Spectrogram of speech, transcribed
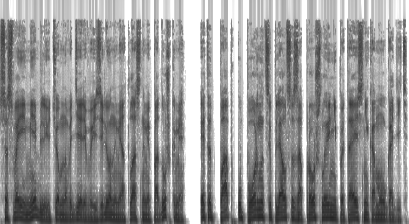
Со своей мебелью темного дерева и зелеными атласными подушками этот пап упорно цеплялся за прошлое, не пытаясь никому угодить.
